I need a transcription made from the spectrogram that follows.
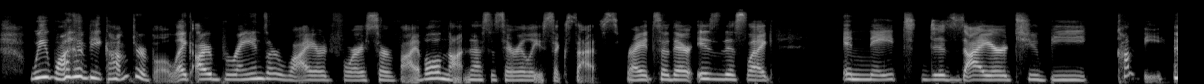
we want to be comfortable. Like our brains are wired for survival not necessarily success right? So there is this like innate desire to be comfy.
